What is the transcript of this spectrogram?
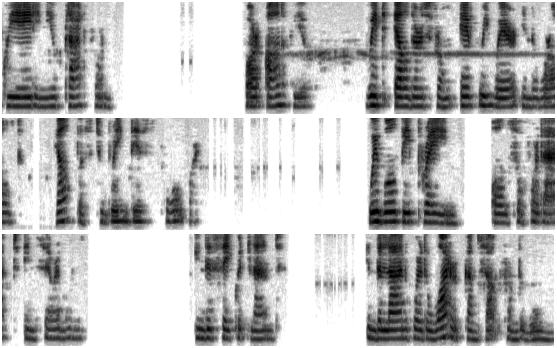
creating new platforms for all of you with elders from everywhere in the world. Help us to bring this forward. We will be praying also for that in ceremony. In the sacred land, in the land where the water comes out from the womb.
